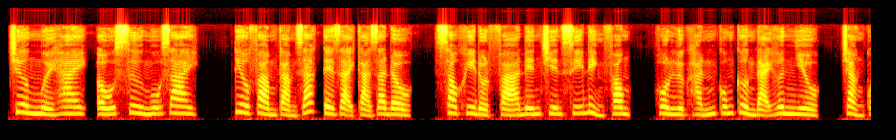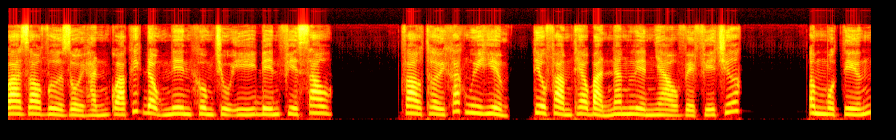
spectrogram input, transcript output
chương 12, Ấu Sư Ngũ Giai, tiêu phàm cảm giác tê dại cả ra đầu, sau khi đột phá đến chiến sĩ đỉnh phong, hồn lực hắn cũng cường đại hơn nhiều, chẳng qua do vừa rồi hắn quá kích động nên không chú ý đến phía sau. Vào thời khắc nguy hiểm, tiêu phàm theo bản năng liền nhào về phía trước. Âm một tiếng,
